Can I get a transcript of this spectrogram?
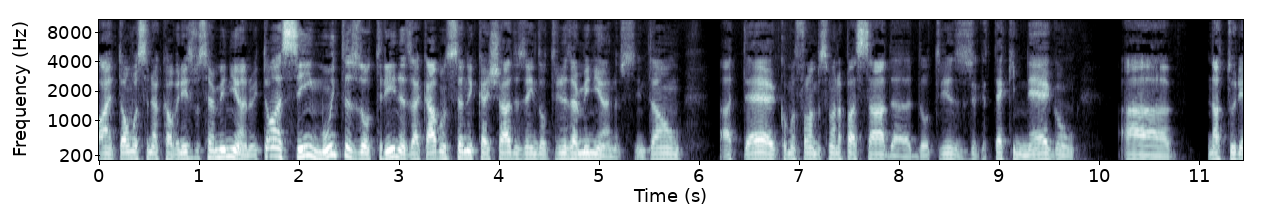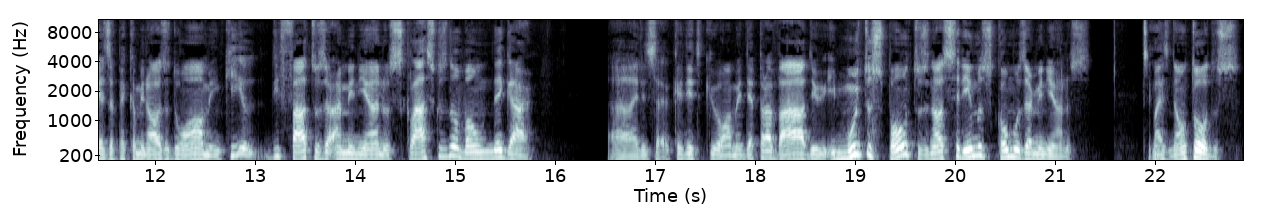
ah, então você não é calvinista, você é arminiano. Então, assim, muitas doutrinas acabam sendo encaixadas em doutrinas arminianas. Então, até, como falamos semana passada, doutrinas até que negam a natureza pecaminosa do homem, que de fato os arminianos clássicos não vão negar. Uh, eles acreditam que o homem é depravado, e em muitos pontos nós seríamos como os arminianos, Sim. mas não todos.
